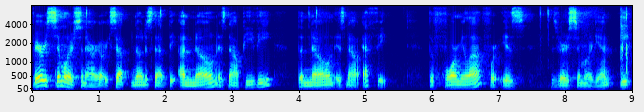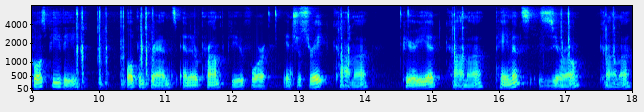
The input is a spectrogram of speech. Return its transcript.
Very similar scenario, except notice that the unknown is now PV, the known is now FV. The formula for is, is very similar again, equals PV, open parens, and it'll prompt you for interest rate, comma, period, comma, payments, zero, comma,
